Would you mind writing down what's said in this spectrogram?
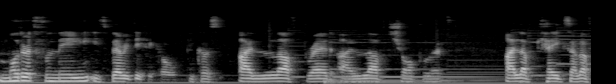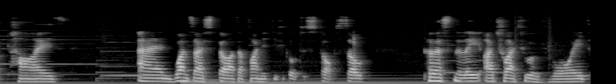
moderate for me is very difficult because I love bread, I love chocolate, I love cakes, I love pies, and once I start, I find it difficult to stop. So, personally, I try to avoid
